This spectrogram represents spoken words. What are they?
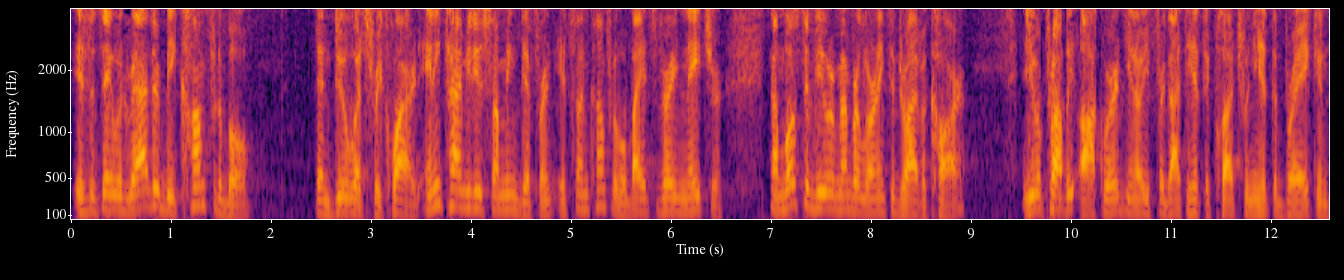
is that they would rather be comfortable than do what's required. Anytime you do something different, it's uncomfortable by its very nature. Now, most of you remember learning to drive a car. You were probably awkward. You know, you forgot to hit the clutch when you hit the brake. And,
